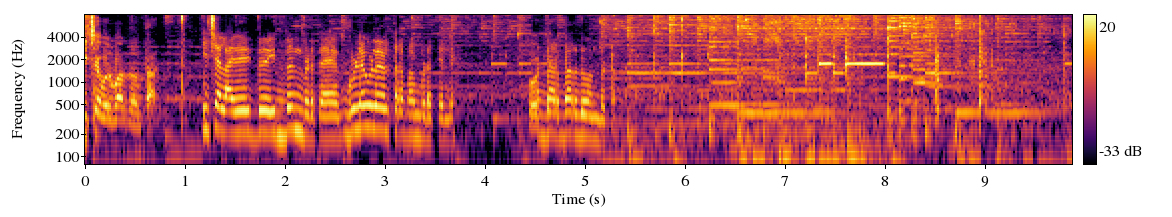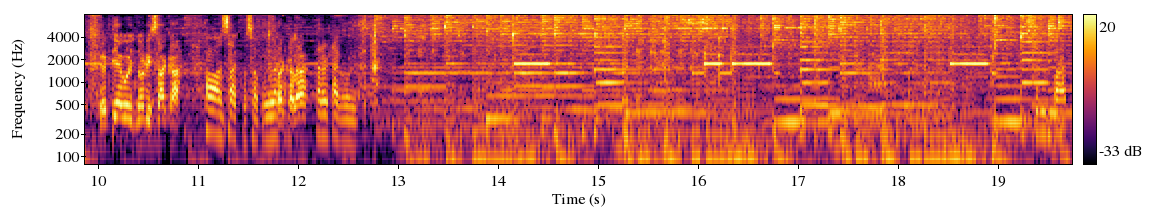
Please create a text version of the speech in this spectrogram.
ಈಚೆ ಬರಬಾರ್ದು ಅಂತ? ಈಚೆಲ್ಲ ಇದು ಇದು ಬಂದ್ಬಿಡುತ್ತೆ. ಗುಳ್ಳೆ ಗುಳ್ಳೆ ತರ ಬಂದ್ಬಿಡುತ್ತೆ ಇಲ್ಲಿ. ಬರಬಾರ್ದು ಅಂದ್ಬಿಟ್ಟು. ಗಟ್ಟಿಯಾಗೋಯ್ತು ನೋಡಿ ಸಾಕಾ? ಹಾ ಸಾಕು ಸಾಕು. ಸಾಕಲ್ಲ? ಕರೆಕ್ಟಾಗಿ ಹೋಯ್ತು. ಆದ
